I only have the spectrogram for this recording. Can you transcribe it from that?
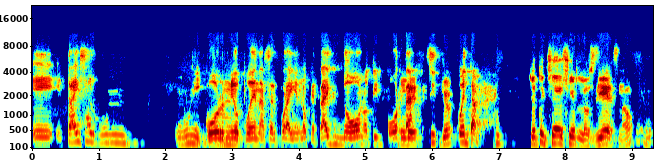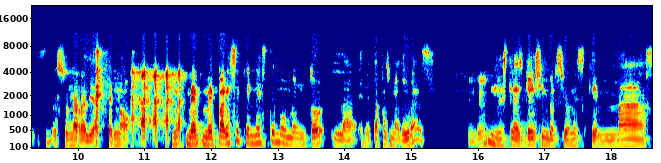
eh, ¿traes algún un unicornio? ¿Pueden hacer por ahí en lo que traes? No, no te importa. Mire, sí, yo, cuéntame. Yo te quisiera decir los 10, ¿no? Es una realidad que no. me, me, parece que en este momento, la, en etapas maduras, uh -huh. nuestras dos inversiones que más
